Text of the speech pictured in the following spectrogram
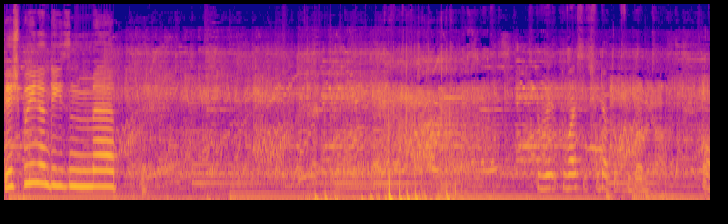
Wir spielen in diesem Map. Du, weißt jetzt wieder, bin. Oh.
